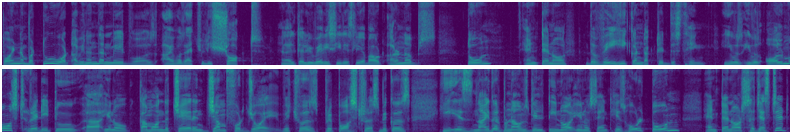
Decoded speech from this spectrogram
Point number two, what Abhinandan made was I was actually shocked, and I'll tell you very seriously about Arnab's tone and tenor, the way he conducted this thing. He was he was almost ready to uh, you know come on the chair and jump for joy, which was preposterous because he is neither pronounced guilty nor innocent. His whole tone and tenor suggested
